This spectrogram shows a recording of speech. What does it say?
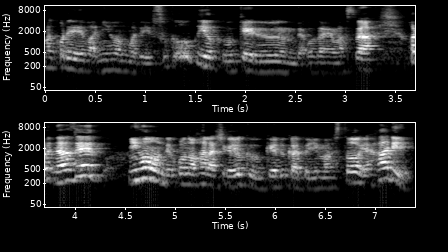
まあ、これは日本語ですごくよく受けるんでございますがこれなぜ日本でこの話がよく受けるかと言いますとやはり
